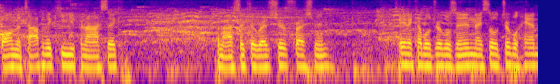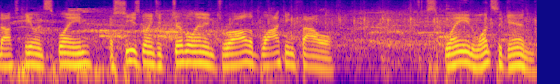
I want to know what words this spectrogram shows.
Ball on the top of the key, Panasic. Panasic, the redshirt freshman. Taking a couple dribbles in. Nice little dribble handoff to Kaylin Splain as she's going to dribble in and draw the blocking foul. Splain once again.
